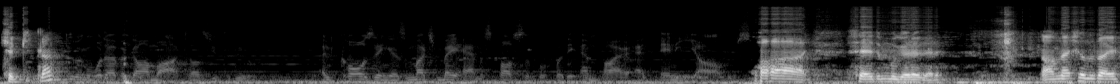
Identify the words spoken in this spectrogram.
Çık git lan. Vay, sevdim bu görevleri. Anlaşıldı dayı.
